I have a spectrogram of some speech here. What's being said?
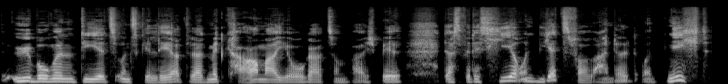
Übungen, die jetzt uns gelehrt werden, mit Karma-Yoga zum Beispiel, dass wir das hier und jetzt verwandeln und nicht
